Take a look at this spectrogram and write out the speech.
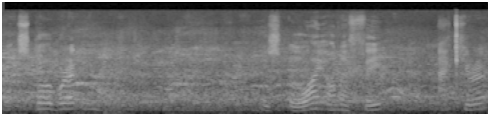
But is light on her feet, accurate.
